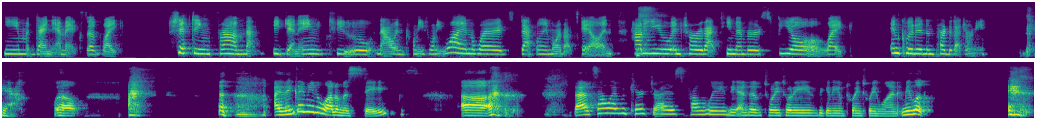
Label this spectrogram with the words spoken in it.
team dynamics of like shifting from that beginning to now in 2021 where it's definitely more about scale and how do you ensure that team members feel like included and part of that journey? Yeah. Well, I think I made a lot of mistakes. Uh, that's how I would characterize probably the end of 2020, the beginning of 2021. I mean, look,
